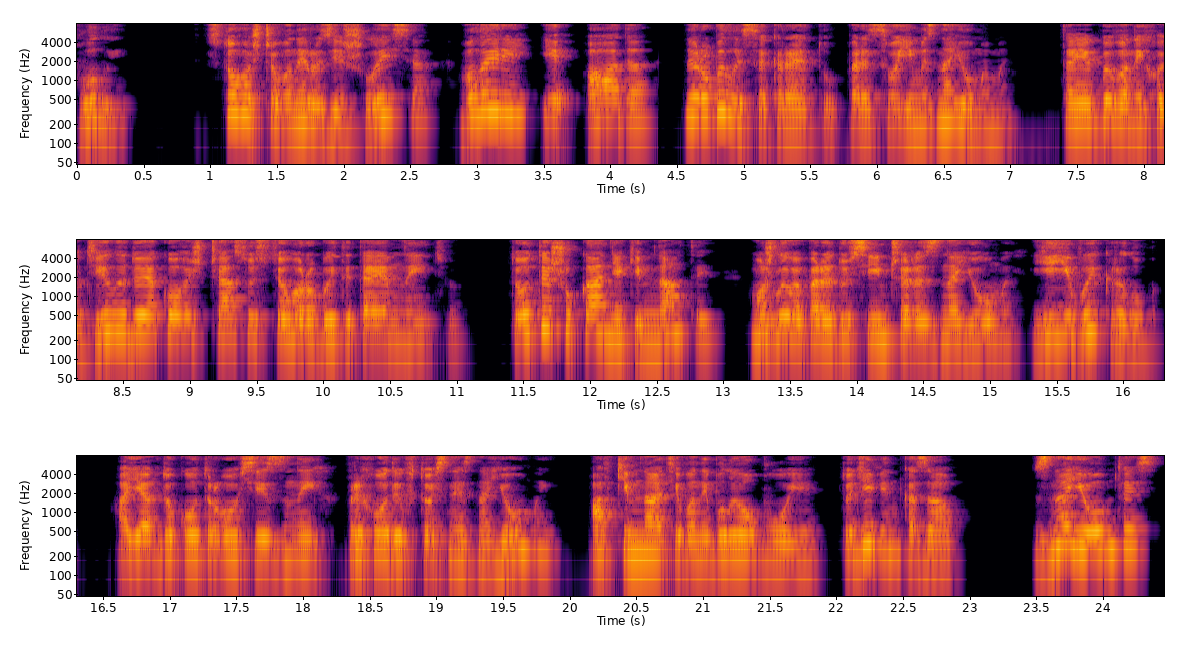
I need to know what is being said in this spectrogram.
були. З того, що вони розійшлися, Валерій і Ада не робили секрету перед своїми знайомими. Та якби вони хотіли до якогось часу з цього робити таємницю, то те шукання кімнати, можливе передусім через знайомих, її викрило б, а як до котрогось із них приходив хтось незнайомий, а в кімнаті вони були обоє, тоді він казав Знайомтесь,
